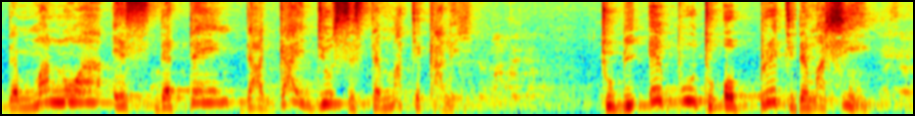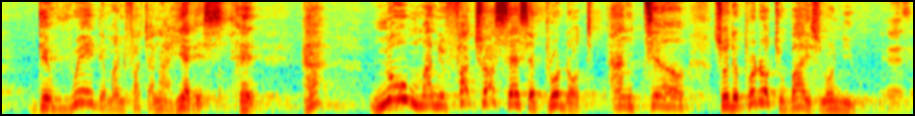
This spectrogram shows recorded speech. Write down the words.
The manual is the thing that guides you systematically to be able to operate the machine the way the manufacturer. Now, hear this. huh? No manufacturer sells a product until so the product you buy is not new. Yes.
